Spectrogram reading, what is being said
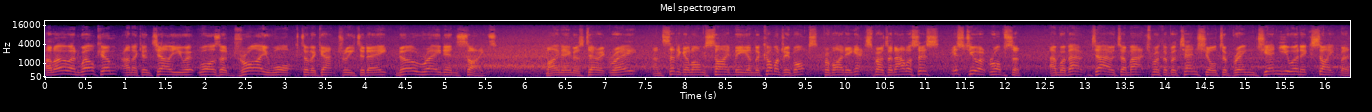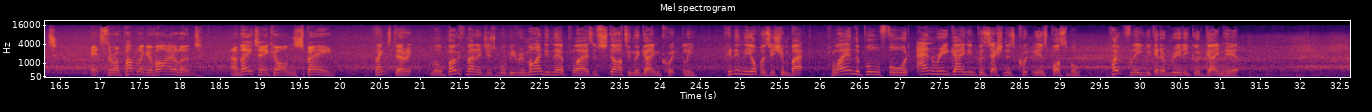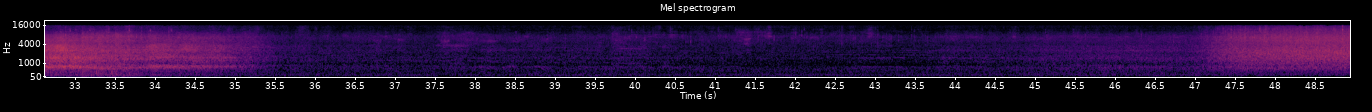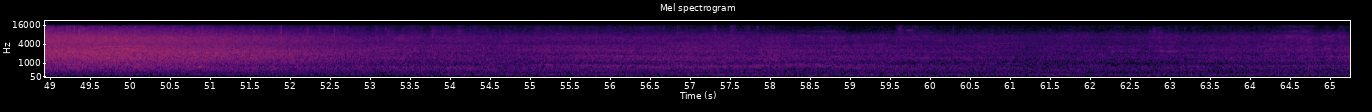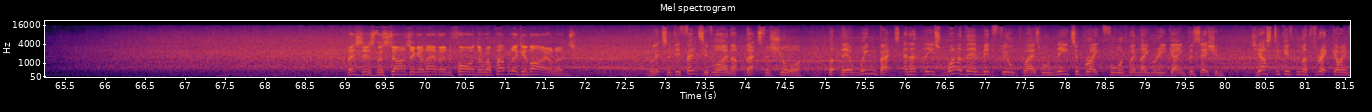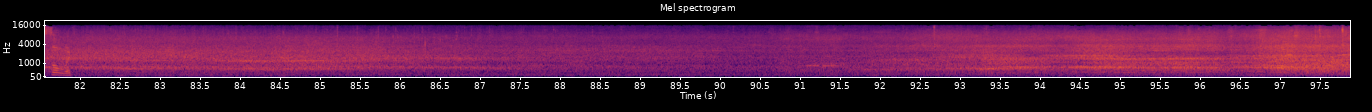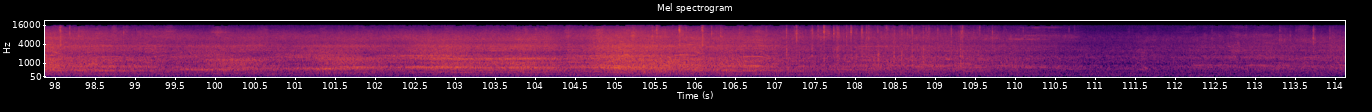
Hello and welcome, and I can tell you it was a dry walk to the gantry today, no rain in sight. My name is Derek Rae, and sitting alongside me in the commentary box, providing expert analysis, is Stewart Robson. And without doubt, a match with the potential to bring genuine excitement. It's the Republic of Ireland, and they take on Spain. Thanks, Derek. Well, both managers will be reminding their players of starting the game quickly, pinning the opposition back, playing the ball forward and regaining possession as quickly as possible. Hopefully we get a really good game here. This is the starting 11 for the Republic of Ireland. Well, it's a defensive lineup, that's for sure. But their wing-backs and at least one of their midfield players will need to break forward when they regain possession, just to give them a threat going forward.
